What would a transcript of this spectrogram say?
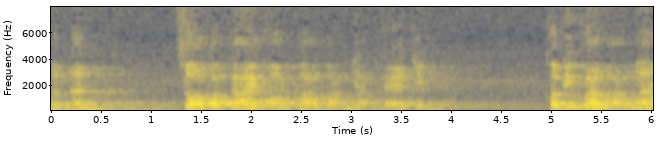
คนนั้นสอบประกายของความหวังอย่างแท้จริง เขามีความหวังว่า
